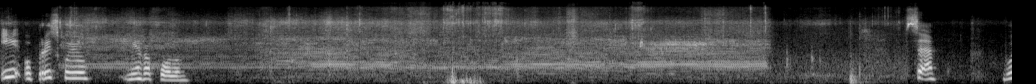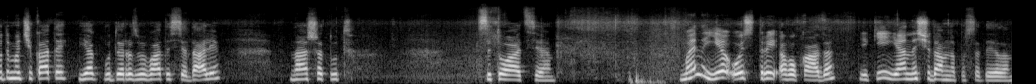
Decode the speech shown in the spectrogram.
І оприскую мегафолом. Все. Будемо чекати, як буде розвиватися далі наша тут ситуація. У мене є ось три авокадо, які я нещодавно посадила.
